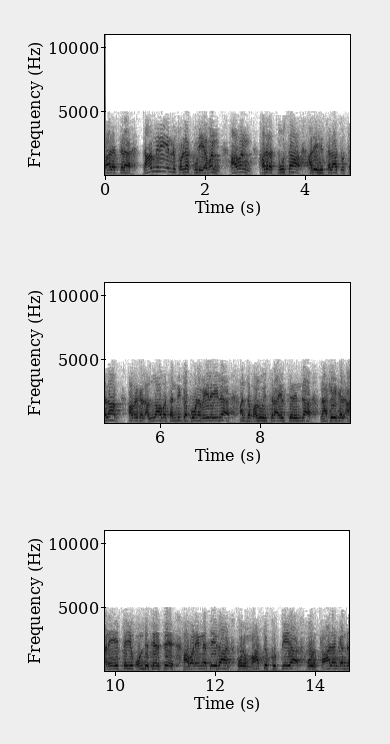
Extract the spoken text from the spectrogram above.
காலத்துல தாமிரி என்று சொல்லக்கூடியவன் அவன் ஹதரத் மூசா அலேஹி சலாத்து சலாம் அவர்கள் அல்லாவை சந்திக்க போன வேளையில அந்த மனு இஸ்ராயல் தெரிந்த நகைகள் அனைத்தையும் ஒன்று சேர்த்து அவன் என்ன செய்தான்? ஒரு மாட்டுக்குட்டிய ஒரு காலங்கன்ற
